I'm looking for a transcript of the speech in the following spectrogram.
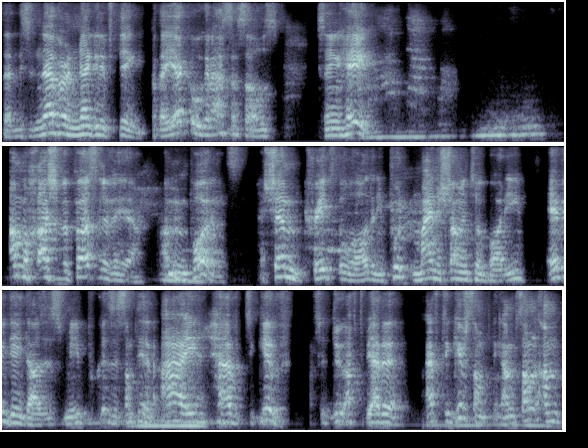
that this is never a negative thing. But we're going to ask ourselves, saying, "Hey, I'm a chashiv person over here. I'm important. Hashem creates the world, and He put my neshama into a body. Every day does this for me because it's something that I have to give. I have to do. I have to be able to. I have to give something. I'm some. I'm.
